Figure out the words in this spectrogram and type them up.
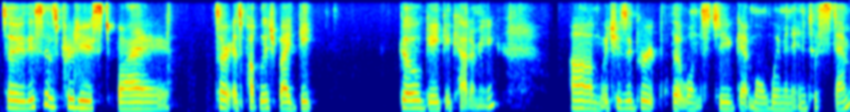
So this is produced by, sorry, it's published by Geek Girl Geek Academy, um, which is a group that wants to get more women into STEM.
